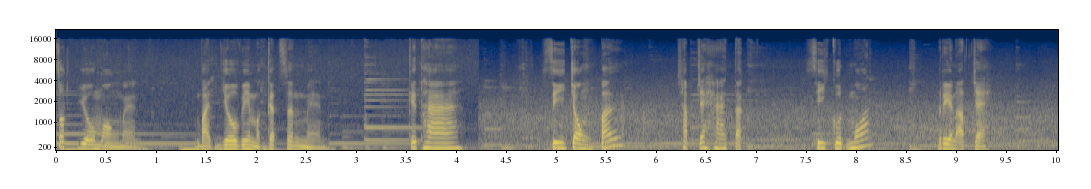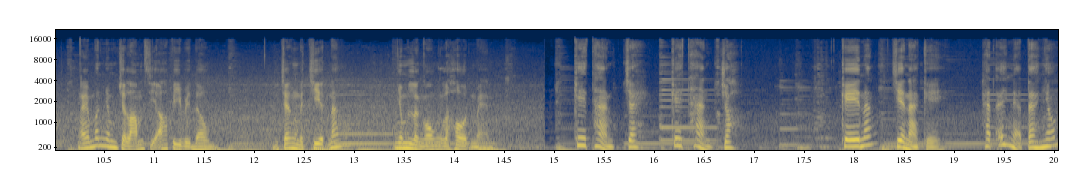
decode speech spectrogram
សុទ្ធយកហ្មងមែនបាច់យកវាមកគិតសិនមែនគេថាស៊ីចុងបើឆាប់ចេះហាទឹកស៊ីគូតមាត់រៀនអត់ចេះថ្ងៃមុនខ្ញុំច្រឡំស៊ីអស់ពីបេដុំ អញ្ចឹងមួយជាតិហ្នឹងខ្ញុំល្ងងរហូតមែនគេថាអញ្ចេះគេថាអញ្ចោះគេហ្នឹងជាណាគេហេតុអីអ្នកតែខ្ញុំ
